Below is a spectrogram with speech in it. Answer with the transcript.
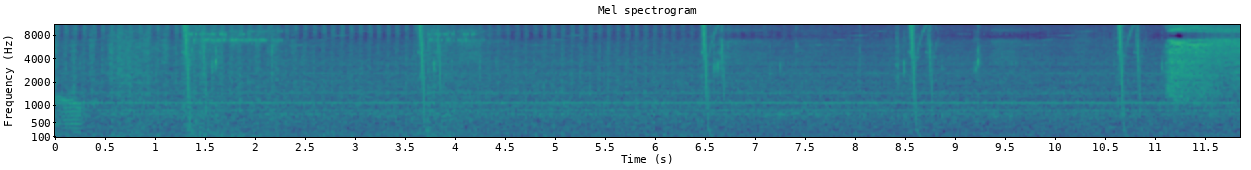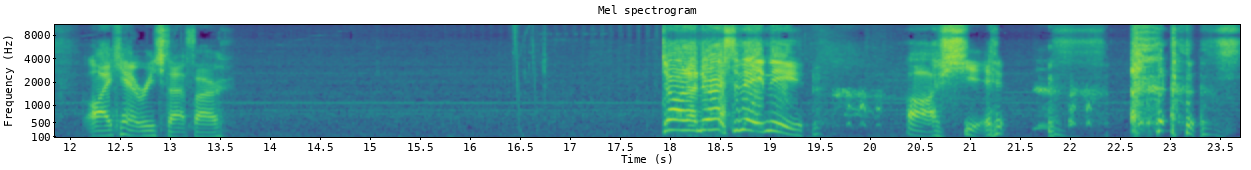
Oh. Oh, I can't reach that far. Don't underestimate me! Aw, oh, shit.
